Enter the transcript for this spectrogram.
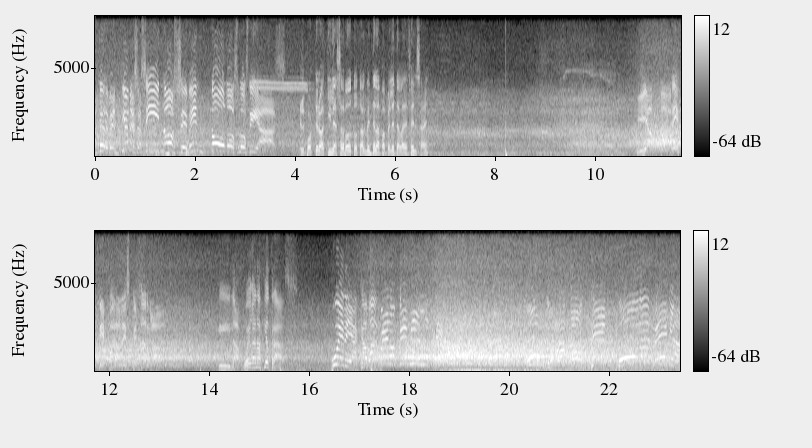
Intervenciones así no se ven todos los días. El portero aquí le ha salvado totalmente la papeleta a la defensa, ¿eh? Y aparece para despejarla. Y la juegan hacia atrás. Puede acabar, pero qué bien lo deja. ¡Un golazo en toda regla!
